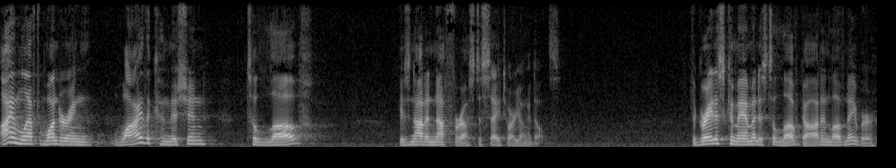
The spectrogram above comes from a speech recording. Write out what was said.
I am left wondering why the commission to love is not enough for us to say to our young adults. The greatest commandment is to love God and love neighbor.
